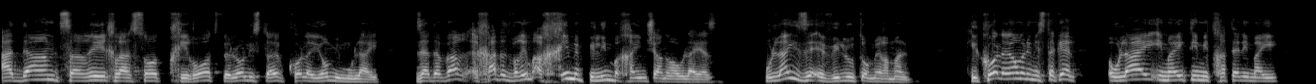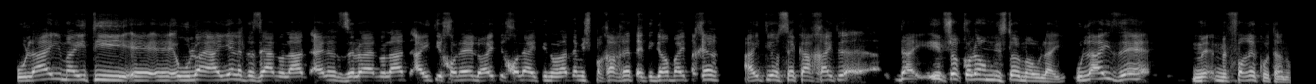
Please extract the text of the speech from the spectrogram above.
אדם צריך לעשות בחירות ולא להסתובב כל היום עם אולי. זה הדבר, אחד הדברים הכי מפילים בחיים שלנו, האולי הזה. אולי זה אווילות, אומר המלבי. כי כל היום אני מסתכל, אולי אם הייתי מתחתן עם ההיא, אולי אם הייתי, אה, אה, אולי הילד הזה היה נולד, הילד הזה לא היה נולד, הייתי חולה, לא הייתי חולה, הייתי נולד למשפחה אחרת, הייתי גר בית אחר, הייתי עושה ככה, הייתי... די, אי אפשר כל היום להסתובב עם האולי. אולי זה מפרק אותנו.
